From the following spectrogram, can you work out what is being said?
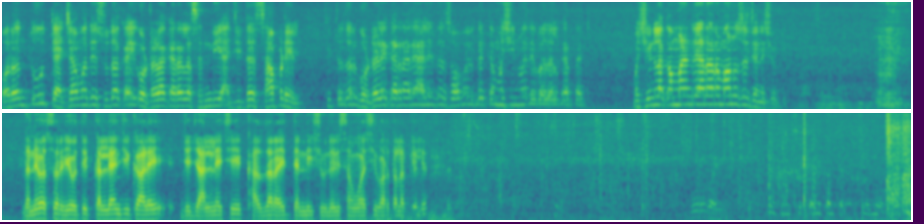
परंतु त्याच्यामध्ये सुद्धा काही घोटाळा करायला संधी जिथं सापडेल तिथं जर घोटाळे करणारे आले तर स्वाभाविक त्या मशीनमध्ये बदल करतात मशीनला कमांड देणारा माणूसच आहे ना शेवटी. धन्यवाद सर. हे होते कल्याणजी काळे जे जालन्याचे खासदार आहेत त्यांनी शिवनेरी संवादशी वार्तालाप केले. concepto.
